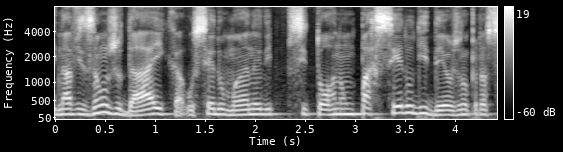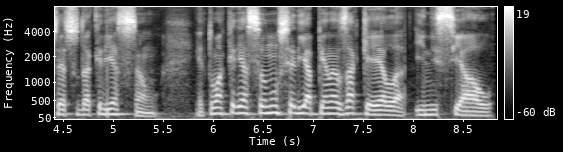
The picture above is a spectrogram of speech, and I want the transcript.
E na visão judaica, o ser humano ele se torna um parceiro de Deus no processo da criação. Então a criação não seria apenas aquela inicial,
